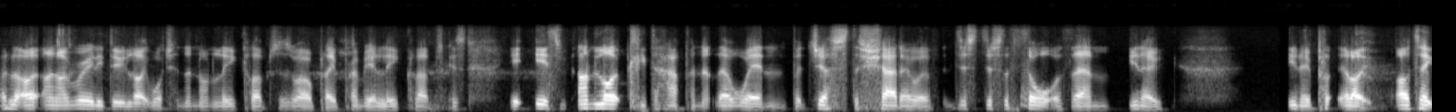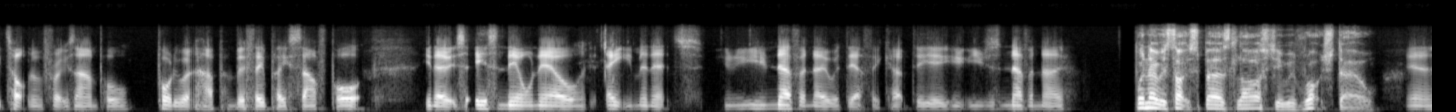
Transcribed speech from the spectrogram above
I- and I really do like watching the non-league clubs as well play Premier League clubs because it, it's unlikely to happen that they'll win, but just the shadow of just just the thought of them, you know, you know, like I'll take Tottenham for example. Probably won't happen, but if they play Southport, you know, it's it's nil nil, eighty minutes. You, you never know with the FA Cup, do you? You, you just never know. Well, no, it's like Spurs last year with Rochdale. Yeah.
